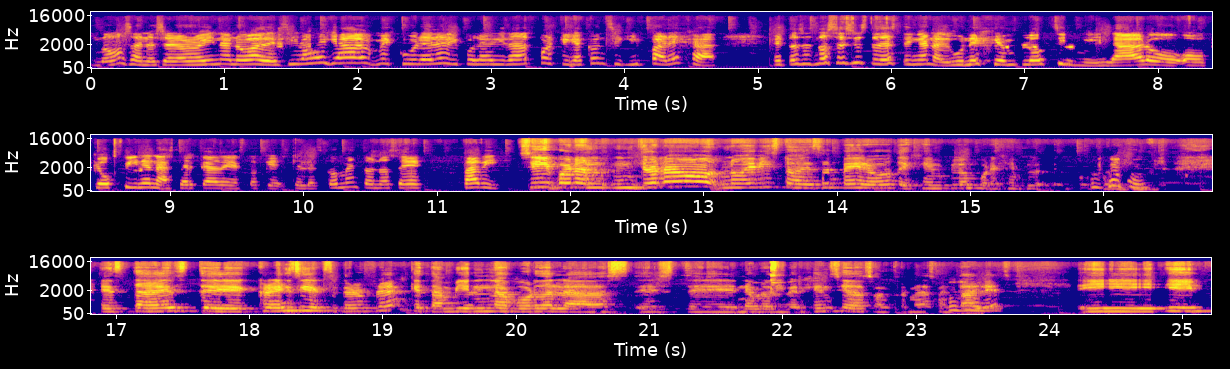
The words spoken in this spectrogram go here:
¿no? O sea, nuestra heroína no va a decir, ay, ya me curé de bipolaridad porque ya conseguí pareja. Entonces, no sé si ustedes tengan algún ejemplo similar o, qué opinen acerca de esto que, que les comento, no sé, Fabi. Sí, bueno, yo no, no he visto esa, pero de ejemplo, por ejemplo, está este Crazy Ex-Girlfriend, que también aborda las este, neurodivergencias o enfermedades mentales. Y,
